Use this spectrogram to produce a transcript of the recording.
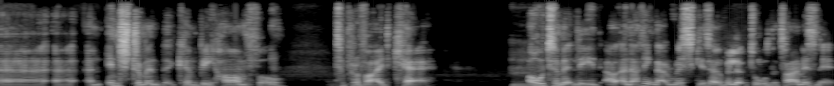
uh, uh, an instrument that can be harmful to provide care. Mm. Ultimately, uh, and I think that risk is overlooked all the time, isn't it?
